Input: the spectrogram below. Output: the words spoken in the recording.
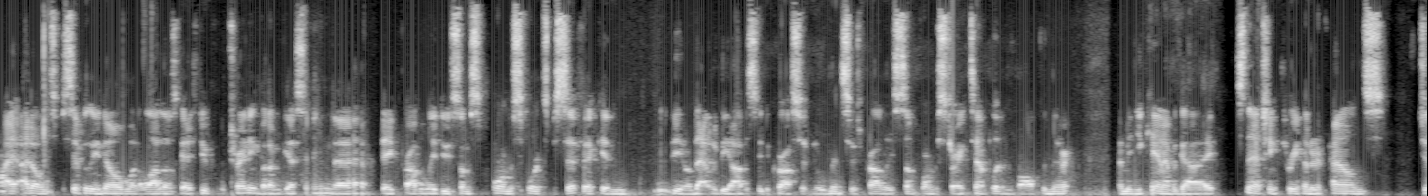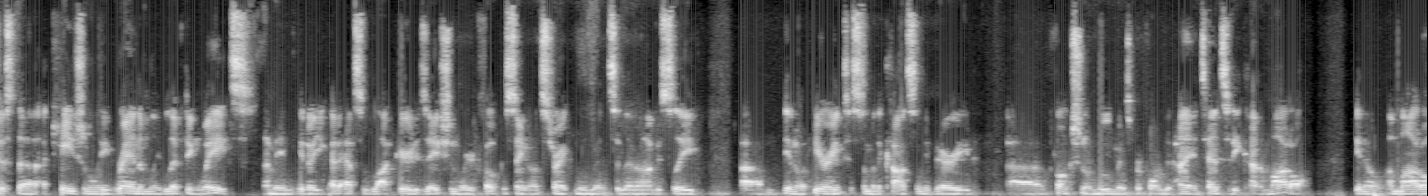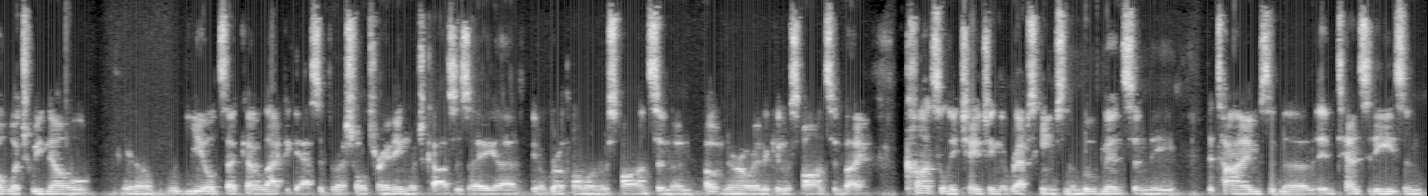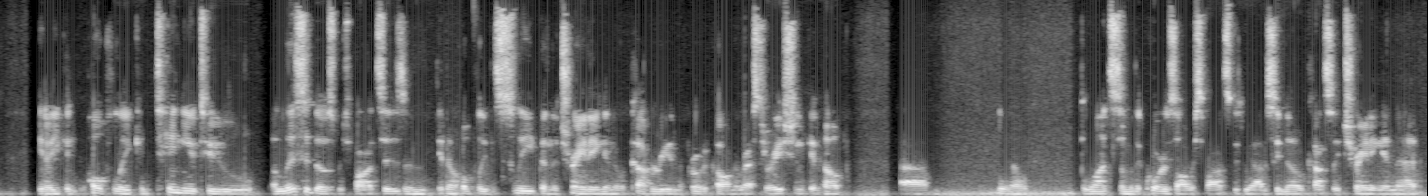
I, I, don't specifically know what a lot of those guys do for training, but I'm guessing that they probably do some form of sport specific, and you know that would be obviously the CrossFit movements. There's probably some form of strength template involved in there. I mean, you can't have a guy snatching 300 pounds just uh, occasionally randomly lifting weights. I mean, you know, you got to have some block periodization where you're focusing on strength movements, and then obviously, um, you know, adhering to some of the constantly varied uh, functional movements performed at high intensity kind of model you know, a model which we know, you know, yields that kind of lactic acid threshold training, which causes a, uh, you know, growth hormone response and then potent neuroendocrine response. And by constantly changing the rep schemes and the movements and the, the times and the intensities and, you know, you can hopefully continue to elicit those responses and, you know, hopefully the sleep and the training and the recovery and the protocol and the restoration can help, um, you know, blunt some of the cortisol response because we obviously know constantly training in that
